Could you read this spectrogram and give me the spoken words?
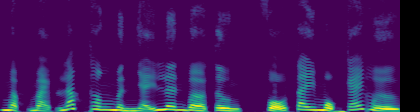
Mập mạp lắc thân mình nhảy lên bờ tường, vỗ tay một cái hừ.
